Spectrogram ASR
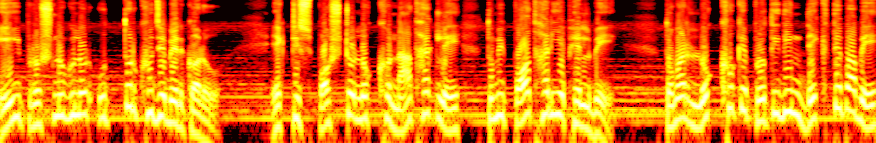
এই প্রশ্নগুলোর উত্তর খুঁজে বের করো। একটি স্পষ্ট লক্ষ্য না থাকলে তুমি পথ হারিয়ে ফেলবে। তোমার লক্ষ্যকে প্রতিদিন দেখতে পাবে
